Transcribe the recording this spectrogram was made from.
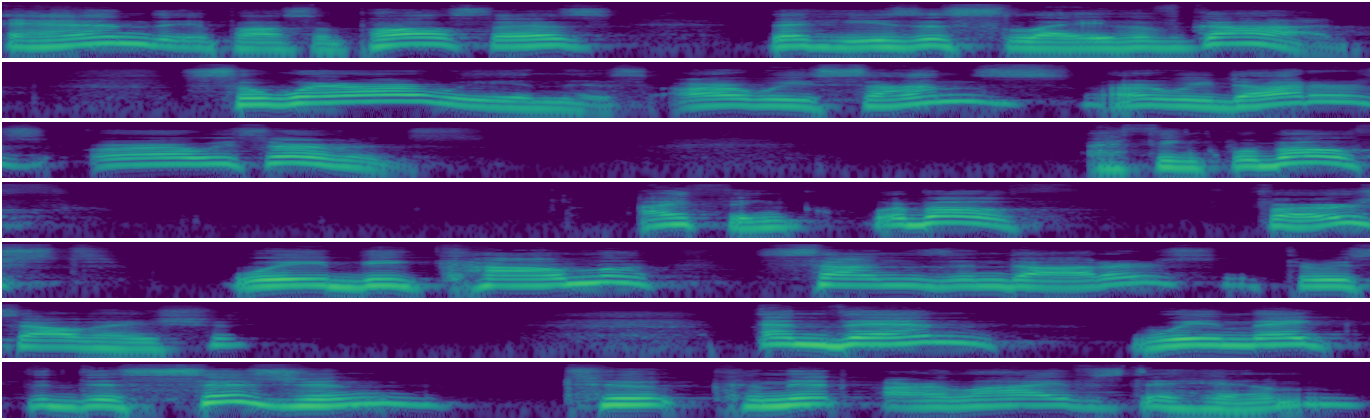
And the Apostle Paul says that he's a slave of God. So where are we in this? Are we sons? Are we daughters? Or are we servants? I think we're both. I think we're both. First, we become sons and daughters through salvation. And then we make the decision to commit our lives to Him.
